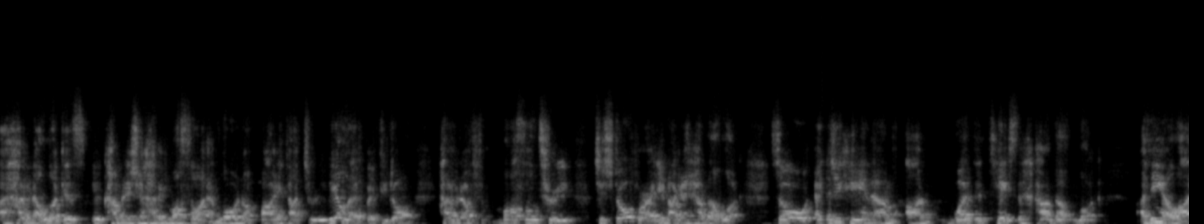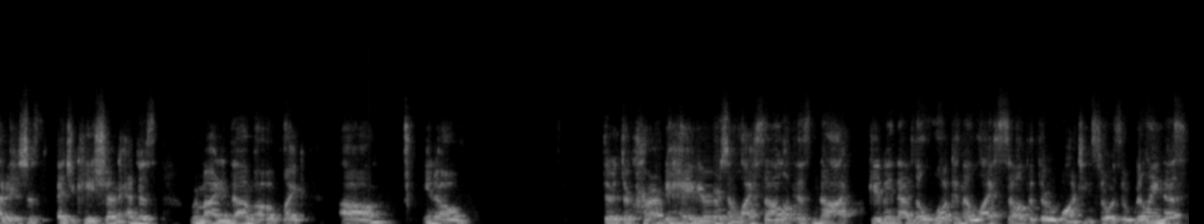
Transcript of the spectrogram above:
having that look is a combination of having muscle and low enough body fat to reveal it. But if you don't have enough muscle to, to show for it, you're not going to have that look. So educating them on what it takes to have that look. I think a lot of it is just education and just reminding them of like, um, you know, their, their current behaviors and lifestyle is not giving them the look and the lifestyle that they're wanting. So it's a willingness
